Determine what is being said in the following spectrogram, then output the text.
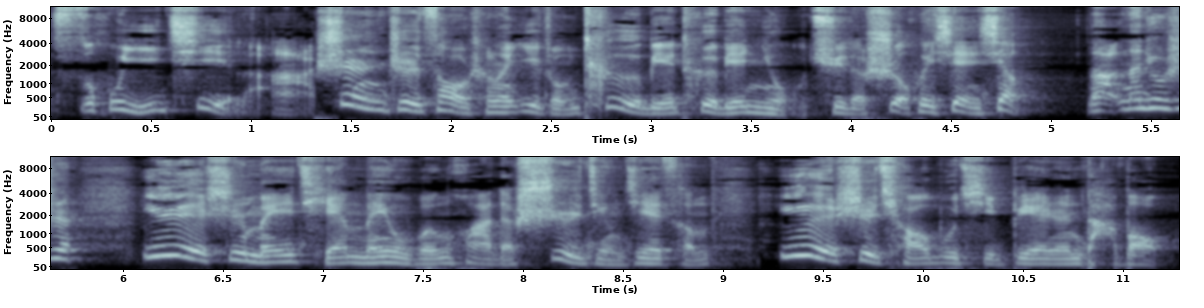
似乎遗弃了啊，甚至造成了一种特别特别扭曲的社会现象。那那就是越是没钱没有文化的市井阶层，越是瞧不起别人打包。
